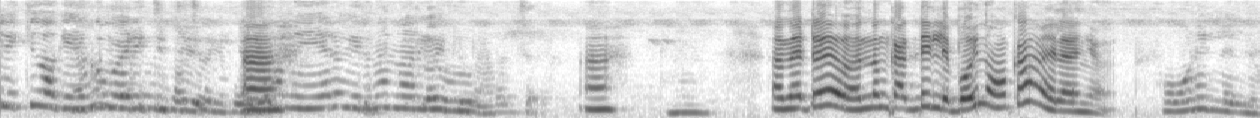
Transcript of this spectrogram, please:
ഇരിക്കുവാ കേക്ക് മേടിച്ചിട്ട്. നേരെ വരുന്നറിയോ ആ. എന്നിട്ട് ഒന്നും കണ്ടില്ലേ? പോയി നോക്കാൻ മേലാഞ്ഞു. ഫോണില്ലല്ലോ.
